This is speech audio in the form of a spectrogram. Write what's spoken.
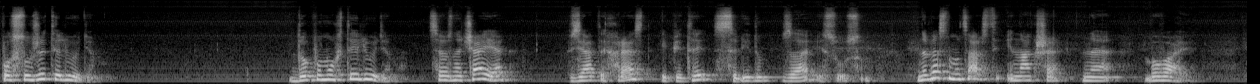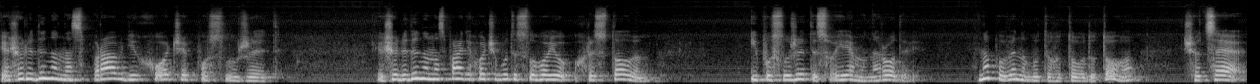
послужити людям, допомогти людям це означає взяти хрест і піти слідом за Ісусом. В Небесному Царстві інакше не буває. Якщо людина насправді хоче послужити, якщо людина насправді хоче бути слугою Христовим і послужити своєму народові, вона повинна бути готова до того, що це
